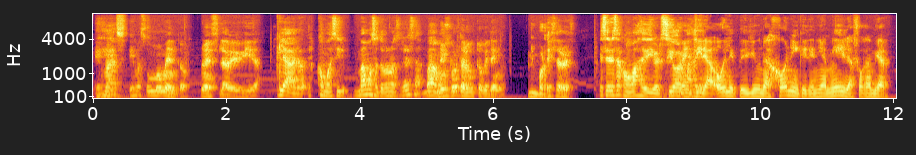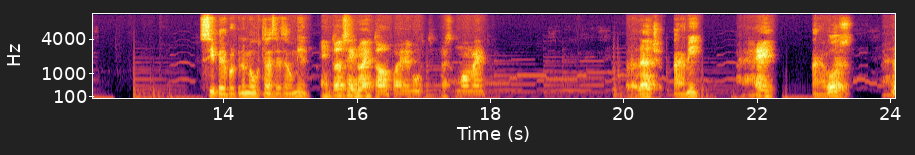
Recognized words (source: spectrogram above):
Es Eh, más, es más un momento, no es la bebida. Claro, es como decir, vamos a tomar una cerveza, vamos. No importa el gusto que tenga, No importa. es cerveza. Es cerveza como más de diversión. más de- Mentira, hoy le pedí una honey que tenía miel y la fue a cambiar. Sí, pero porque no me gusta la cerveza con miel. Entonces no es todo por el gusto, no es un momento. Para Nacho. Para mí, Para él. para vos. Para mí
